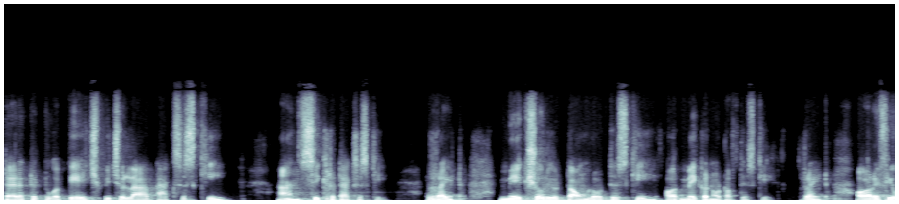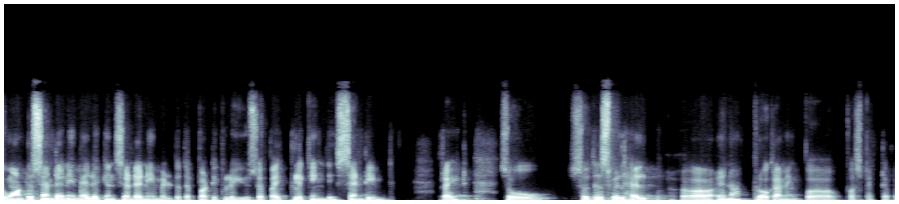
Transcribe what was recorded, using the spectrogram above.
directed to a page which will have access key and secret access key, right? Make sure you download this key or make a note of this key, right? Or if you want to send an email, you can send an email to that particular user by clicking the send email, right? So, so this will help uh, in a programming per perspective.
